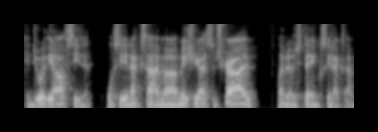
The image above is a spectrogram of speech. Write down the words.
enjoy the offseason. We'll see you next time. Uh, make sure you guys subscribe. Let me know what you think. We'll see you next time.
